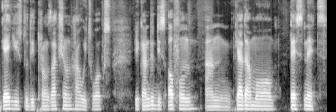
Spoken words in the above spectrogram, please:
get used to the transaction how it works. You can do this often and gather more test net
